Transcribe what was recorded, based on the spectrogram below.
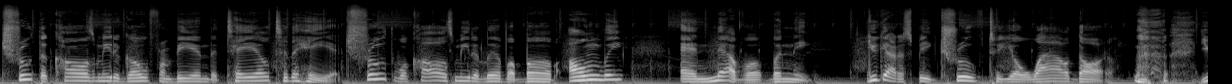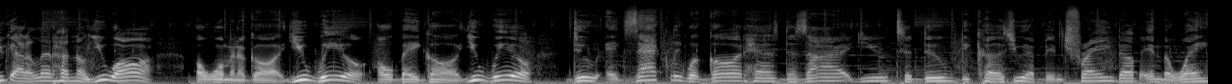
Truth will cause me to go from being the tail to the head. Truth will cause me to live above only and never beneath. You got to speak truth to your wild daughter. you got to let her know you are a woman of God. You will obey God. You will do exactly what God has desired you to do because you have been trained up in the way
